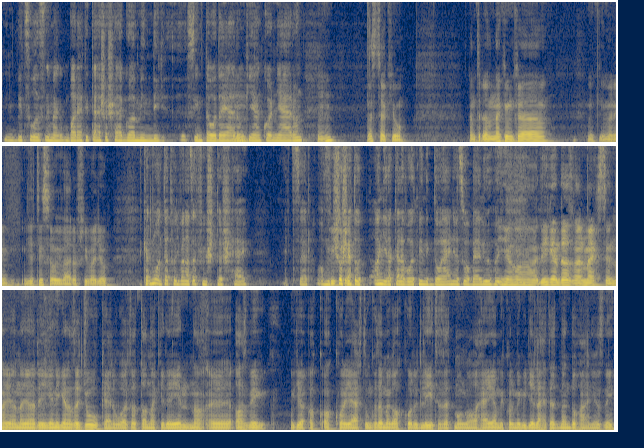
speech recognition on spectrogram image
bicózni, meg baráti társasággal mindig szinte oda járunk Mm. ilyenkor nyáron. Uh-huh. Ez tök jó. Nem tudom, nekünk, uh, mert én ugye Tiszaújvárosi vagyok, Neked mondtad, hogy van az a füstös hely egyszer, ami Füstös? sose tud, annyira tele volt mindig dohányozva belül, hogy Ja, igen, de az már megszűnt nagyon-nagyon régen. Igen, az a Joker volt ott annak idején. Na, az még ugye ak- akkor jártunk oda, meg akkor létezett maga a hely, amikor még ugye lehetett bent dohányozni,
